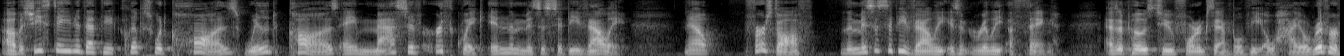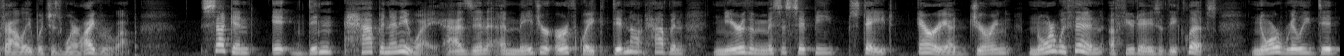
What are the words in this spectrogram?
Uh, but she stated that the eclipse would cause would cause a massive earthquake in the Mississippi Valley. Now, first off, the Mississippi Valley isn't really a thing, as opposed to, for example, the Ohio River Valley, which is where I grew up. Second, it didn't happen anyway, as in a major earthquake did not happen near the Mississippi state area during nor within a few days of the eclipse, nor really did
